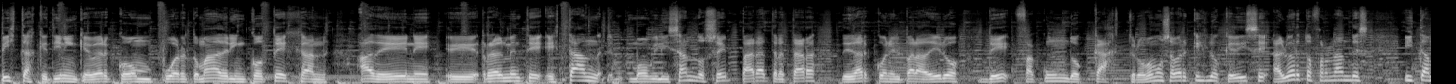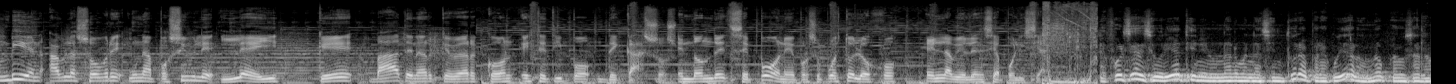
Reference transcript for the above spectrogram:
pistas que tienen que ver con Puerto Madryn, cotejan ADN. eh, realmente están movilizándose para tratar de dar con el paradero de Facundo Castro. Vamos a ver qué es lo que dice Alberto Fernández y también habla sobre una posible ley que va a tener que ver con este tipo de casos, en donde se pone, por supuesto, el ojo en la violencia policial. Las fuerzas de seguridad tienen un arma en la cintura para cuidarnos, no para usarla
